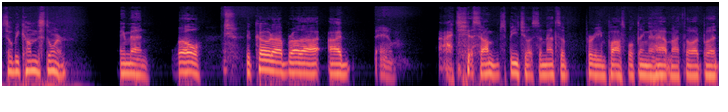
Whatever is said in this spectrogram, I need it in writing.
so become the storm. Amen. Well, Dakota, brother, I, I Damn. I just I'm speechless, and that's a pretty impossible thing to happen. I thought, but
